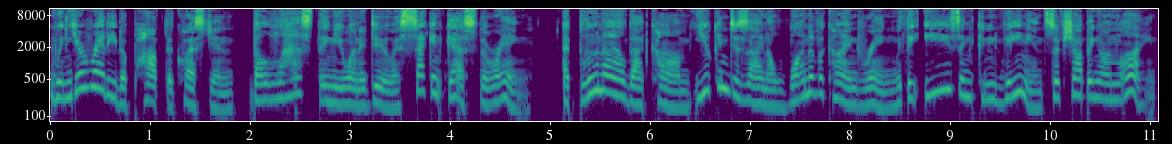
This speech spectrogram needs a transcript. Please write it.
When you're ready to pop the question, the last thing you want to do is second-guess the ring. At BlueNile.com, you can design a one-of-a-kind ring with the ease and convenience of shopping online.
